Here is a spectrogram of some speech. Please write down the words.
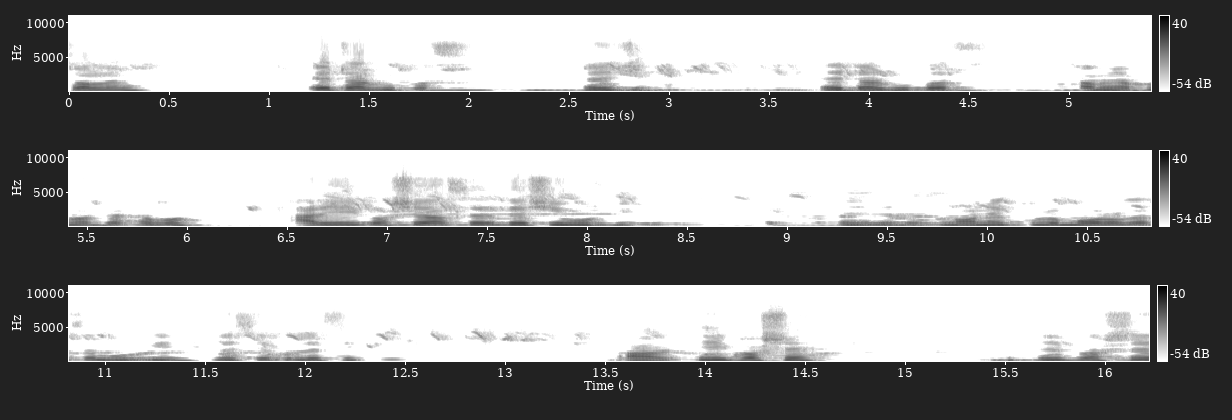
চলেন, এটার ভিতর, এই যে, এটার ভিতর। আমি আপনার দেখাবো। আর এই পাশে আছে দেশি মুরগি। এই যে দেখুন, অনেকগুলো মরগ আছে, মুরগি বেঁচে ফেলেছি। আর এই পাশে এই পাশে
